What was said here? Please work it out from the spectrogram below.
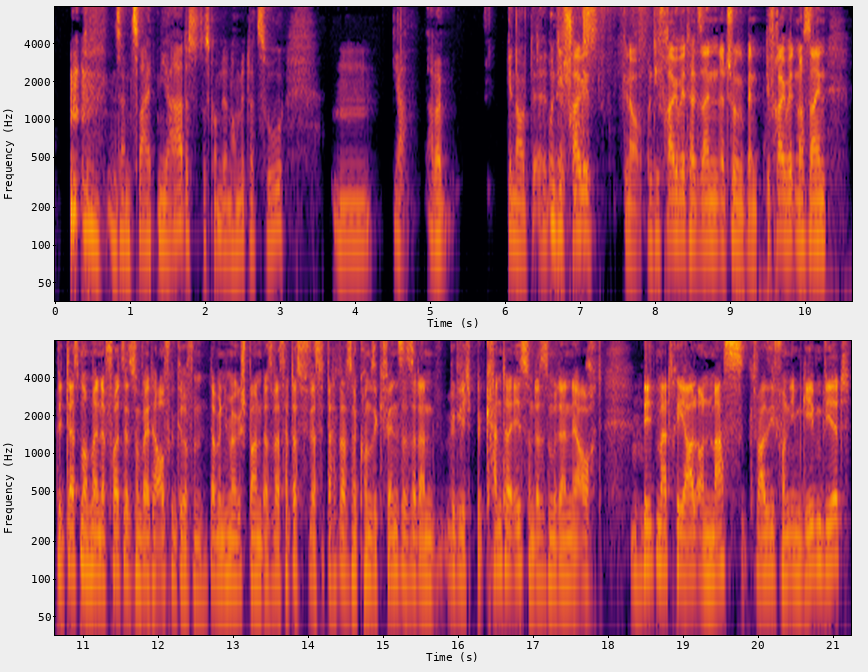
in seinem zweiten Jahr, das, das kommt ja noch mit dazu. Mm, ja, aber genau. der- Und die Frage Schluss- ist, genau, und die Frage wird halt sein, Entschuldigung, Ben, die Frage wird noch sein, wird das nochmal in der Fortsetzung weiter aufgegriffen? Da bin ich mal gespannt. Also was hat das, was hat, hat das eine Konsequenz, dass er dann wirklich bekannter ist und dass es mir dann ja auch Mhm. Bildmaterial en masse quasi von ihm geben wird?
